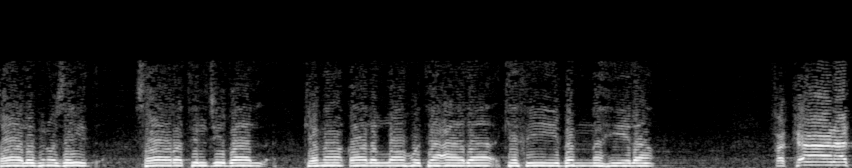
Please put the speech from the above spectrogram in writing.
قال ابن زيد صارت الجبال كما قال الله تعالى كثيبا مهيلا. فكانت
